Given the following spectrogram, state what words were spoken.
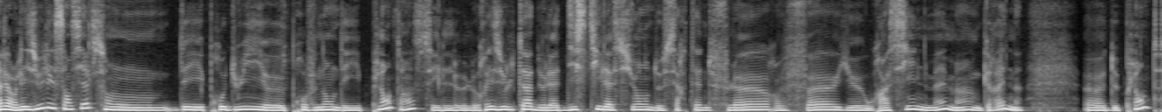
Alors, les huiles essentielles sont des produits euh, provenant des plantes. hein. C'est le, le résultat de la distillation de certaines fleurs, feuilles ou racines même, hein, graines euh, de plantes.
